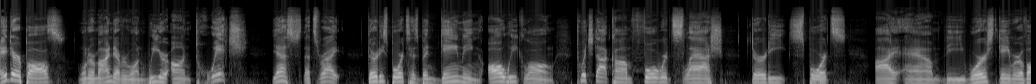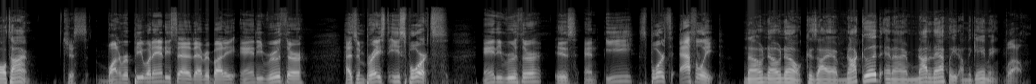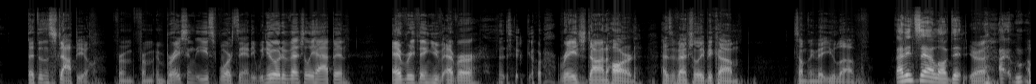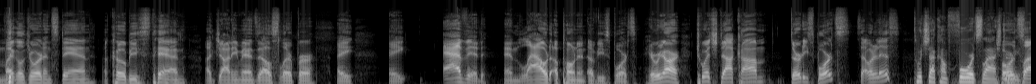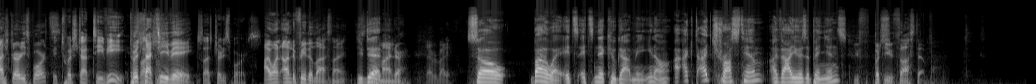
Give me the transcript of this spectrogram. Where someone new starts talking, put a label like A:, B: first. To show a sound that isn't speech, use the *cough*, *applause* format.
A: Hey, Dirtballs. Want to remind everyone we are on Twitch. Yes, that's right. Dirty Sports has been gaming all week long. Twitch.com forward slash dirty sports. I am the worst gamer of all time.
B: Just want to repeat what Andy said, everybody. Andy Ruther has embraced esports. Andy Ruther is an esports athlete.
A: No, no, no, because I am not good and I'm not an athlete on the gaming.
B: Well, that doesn't stop you from from embracing the esports, Andy. We knew it would eventually happen. Everything you've ever *laughs* raged on hard has eventually become something that you love.
A: I didn't say I loved it.
B: You're a,
A: I,
B: a Michael Jordan stan, a Kobe stan, a Johnny Manziel slurper, a a avid and loud opponent of esports. Here we are, twitch.com, dirty sports. Is that what it is?
A: Twitch.com forward slash
B: Forward
A: dirty
B: slash dirty sports?
C: Be twitch.tv.
B: Twitch.tv.
C: Slash, slash dirty sports.
B: I went undefeated last night.
A: You
B: Just a
A: did.
B: Reminder to everybody.
A: So, by the way, it's it's Nick who got me. You know, I, I, I trust him. I value his opinions.
B: You, but do you thust him.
